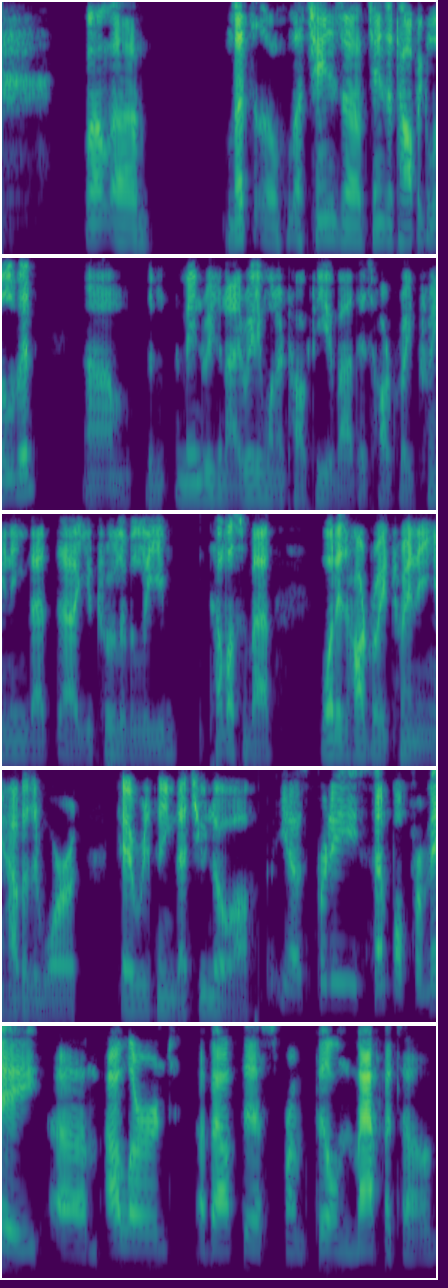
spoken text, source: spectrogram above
well, um, let's uh, let's change uh, change the topic a little bit. Um, the, the main reason I really want to talk to you about this heart rate training that uh, you truly believe. Tell us about what is heart rate training, how does it work, everything that you know of. You know, it's pretty simple for me. Um, I learned about this from Phil Maffetone,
